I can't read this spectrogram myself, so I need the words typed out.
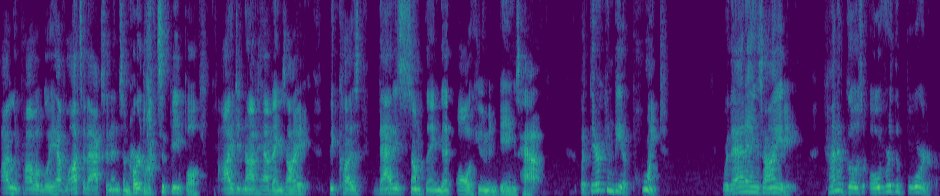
I would probably have lots of accidents and hurt lots of people if I did not have anxiety, because that is something that all human beings have. But there can be a point where that anxiety kind of goes over the border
